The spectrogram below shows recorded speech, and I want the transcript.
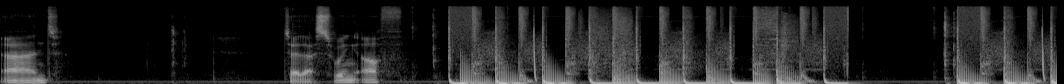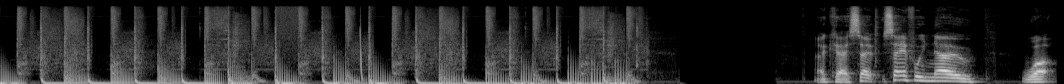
And take that swing off. Okay, so say if we know what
